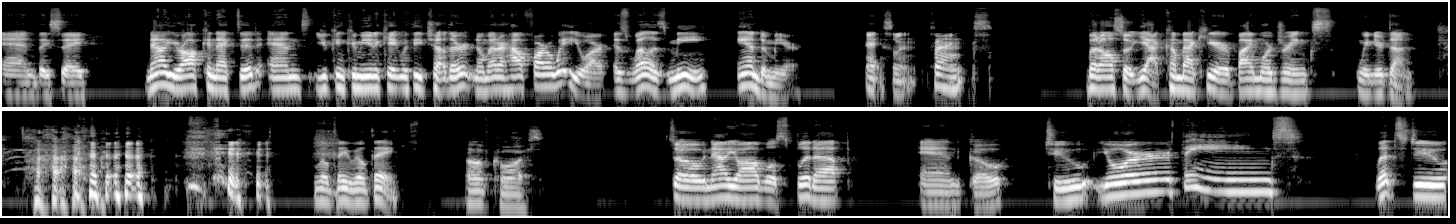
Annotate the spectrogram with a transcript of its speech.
and they say now you're all connected and you can communicate with each other no matter how far away you are as well as me and amir Excellent. Thanks. but also yeah come back here buy more drinks when you're done Will do. Will do. of course. So now you all will split up and go to your things. Let's do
